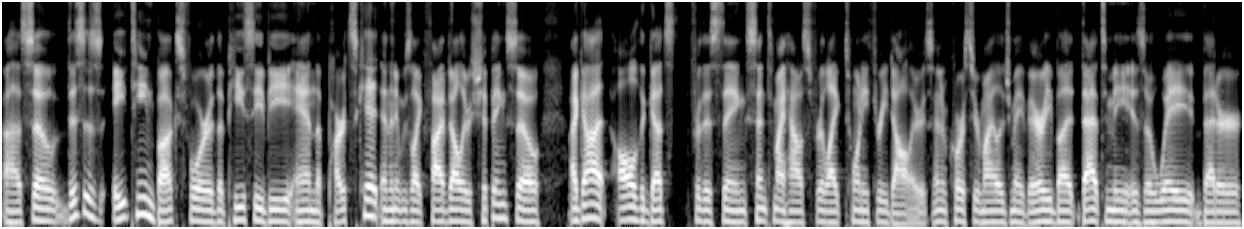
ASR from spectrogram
Uh, so this is 18 bucks for the PCB and the parts kit, and then it was like $5 shipping. So I got all the guts for this thing sent to my house for like $23. And of course, your mileage may vary, but that to me is a way better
